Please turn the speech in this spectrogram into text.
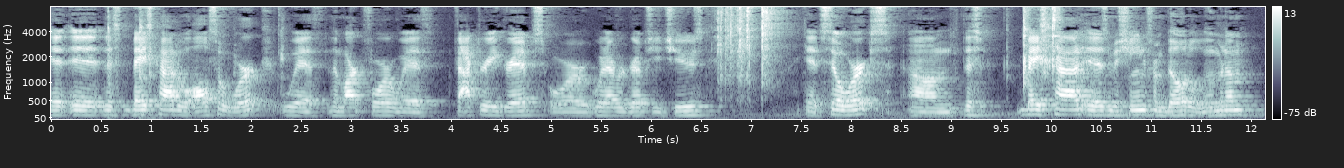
It, it, this base pad will also work with the Mark IV with factory grips or whatever grips you choose. It still works. Um, this base pad is machined from billet aluminum.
